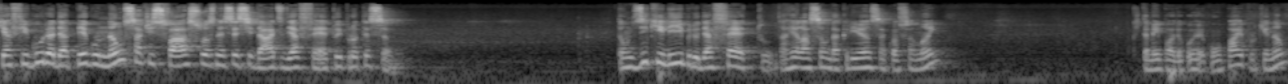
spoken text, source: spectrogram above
que a figura de apego não satisfaz suas necessidades de afeto e proteção. Então, desequilíbrio de afeto na relação da criança com a sua mãe, que também pode ocorrer com o pai, por que não?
